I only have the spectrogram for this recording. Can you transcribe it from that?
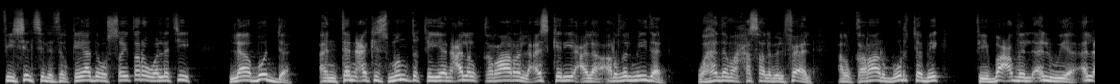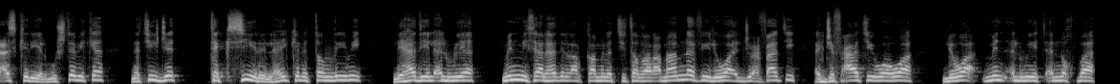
في سلسلة القيادة والسيطرة والتي لا بد أن تنعكس منطقيا على القرار العسكري على أرض الميدان. وهذا ما حصل بالفعل. القرار مرتبك في بعض الألوية العسكرية المشتبكة نتيجة تكسير الهيكل التنظيمي لهذه الألوية. من مثال هذه الأرقام التي تظهر أمامنا في لواء الجعفاتي الجفعاتي وهو لواء من ألوية النخبة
